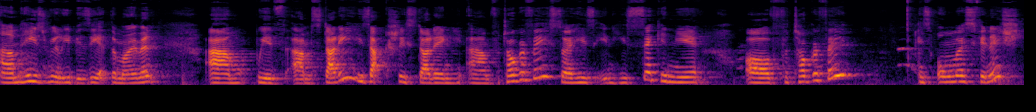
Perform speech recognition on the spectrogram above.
Um, he's really busy at the moment um, with um, study. He's actually studying um, photography, so he's in his second year of photography. He's almost finished.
